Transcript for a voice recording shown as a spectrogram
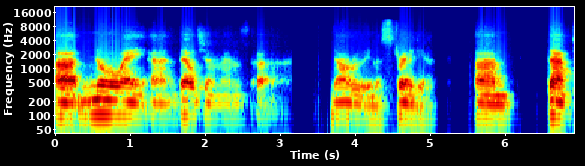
uh, Norway and Belgium and uh, Nauru in Australia um, that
